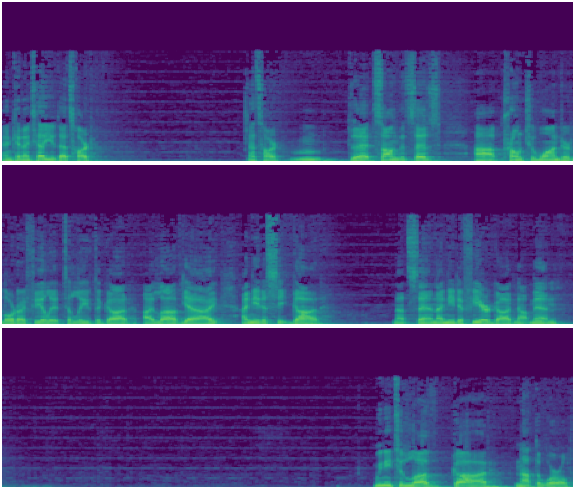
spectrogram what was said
And can I tell you, that's hard. That's hard. Mm, that song that says, uh, prone to wander, Lord, I feel it, to leave the God I love. Yeah, I, I need to seek God, not sin. I need to fear God, not men. We need to love God, not the world.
